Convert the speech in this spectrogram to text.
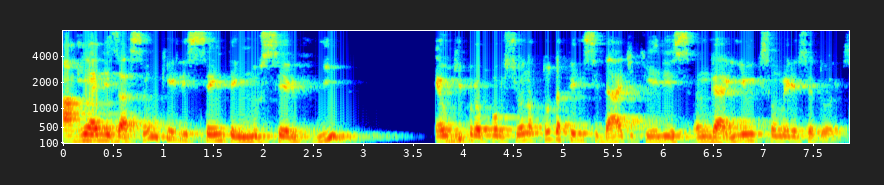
a realização que eles sentem no servir é o que proporciona toda a felicidade que eles angariam e que são merecedores.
